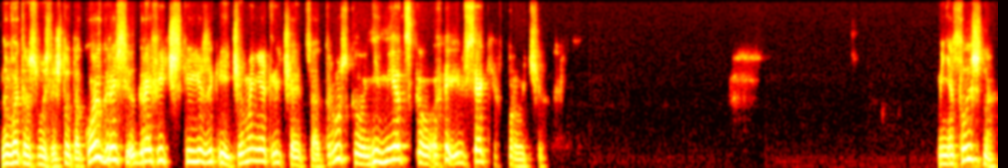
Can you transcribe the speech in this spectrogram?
Ну, в этом смысле, что такое графические языки и чем они отличаются от русского, немецкого и всяких прочих? Меня слышно?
